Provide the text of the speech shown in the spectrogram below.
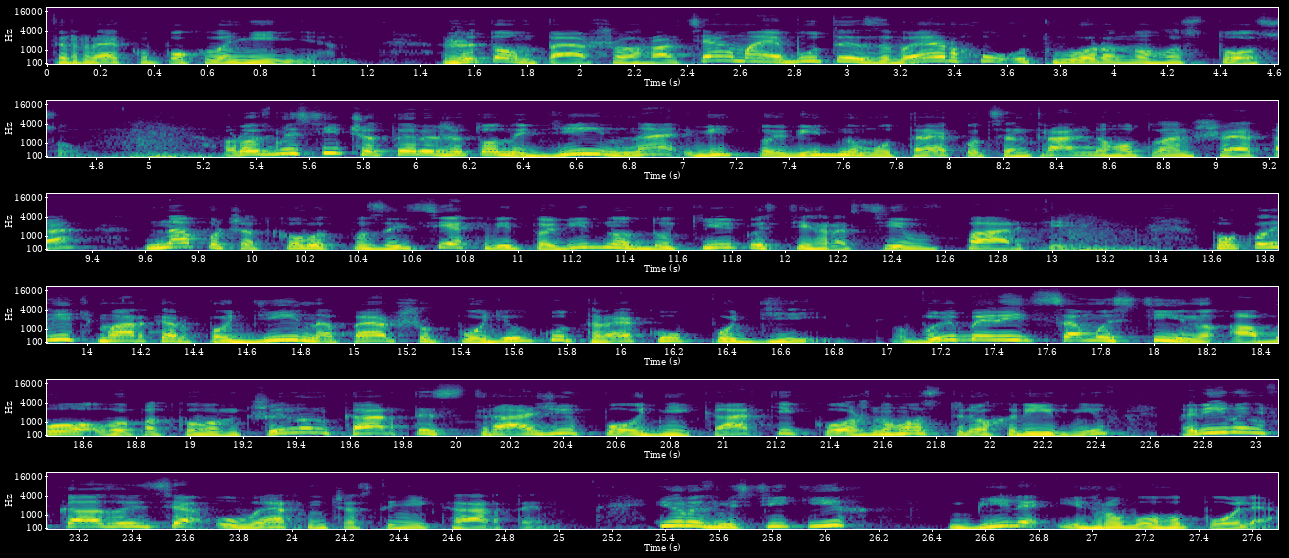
треку поклоніння. Жетон першого гравця має бути зверху утвореного стосу. Розмістіть 4 жетони дій на відповідному треку центрального планшета на початкових позиціях відповідно до кількості гравців в партії. Покладіть маркер подій на першу поділку треку подій. Виберіть самостійно або випадковим чином карти стражів по одній карті кожного з трьох рівнів. Рівень вказується у верхній частині карти. І розмістіть їх біля ігрового поля.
